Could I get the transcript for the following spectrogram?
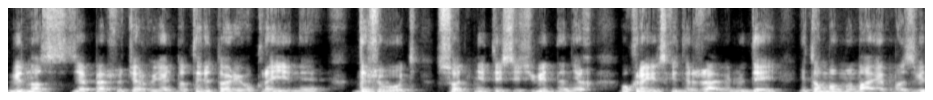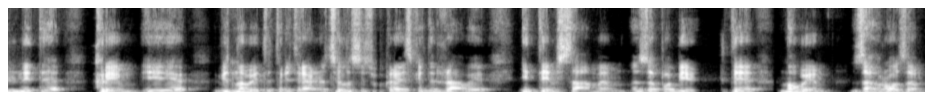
відноситься в першу чергу як до території України, де живуть сотні тисяч відданих українській державі людей, і тому ми маємо звільнити Крим і відновити територіальну цілісність української держави, і тим самим запобігти новим загрозам,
